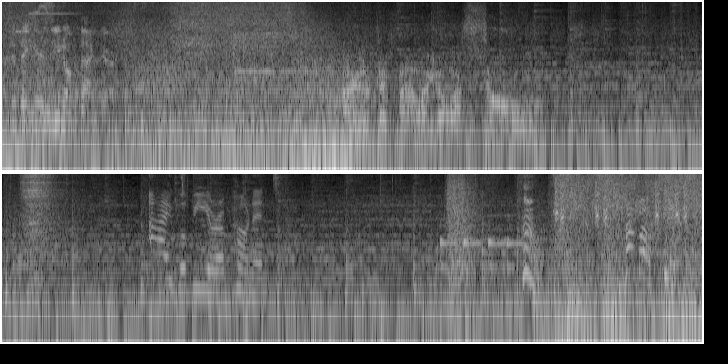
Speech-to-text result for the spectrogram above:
Activate your Xenofactor. I will be your opponent. How about this?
